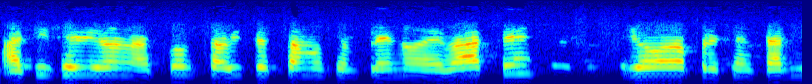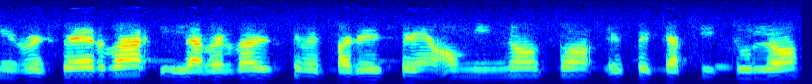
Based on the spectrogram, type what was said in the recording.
Así se dieron las cosas. Ahorita estamos en pleno debate. Yo voy a presentar mi reserva y la verdad es que me parece ominoso este capítulo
